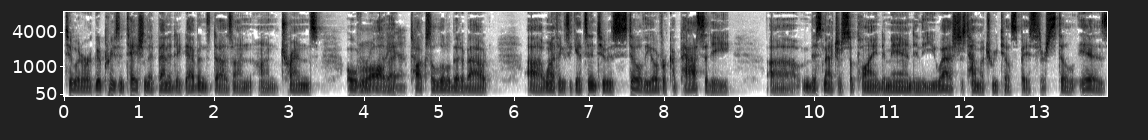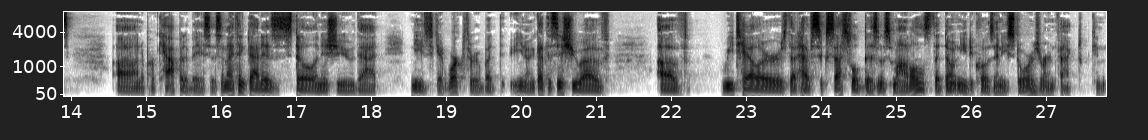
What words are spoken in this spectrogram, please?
to it or a good presentation that Benedict Evans does on on trends overall mm, oh, that yeah. talks a little bit about uh, one of the things he gets into is still the overcapacity uh, mismatch of supply and demand in the U.S. Just how much retail space there still is uh, on a per capita basis, and I think that is still an issue that needs to get worked through. But you know, you've got this issue of of retailers that have successful business models that don't need to close any stores or in fact can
